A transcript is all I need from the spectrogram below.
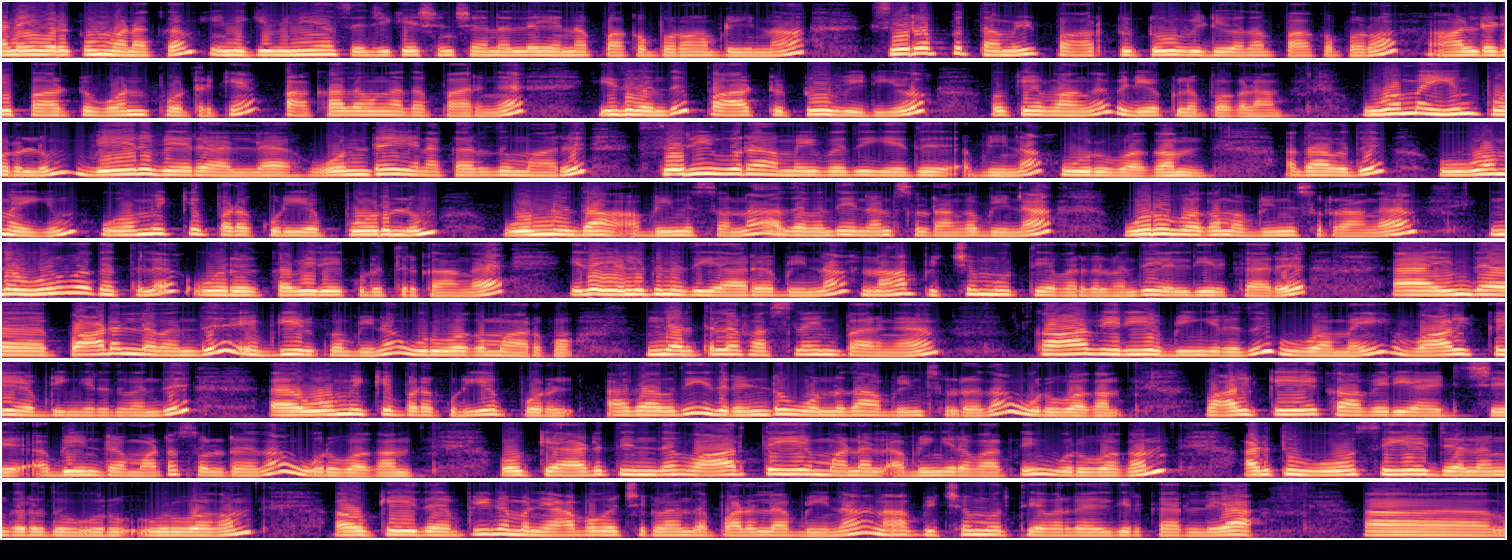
அனைவருக்கும் வணக்கம். இன்னைக்கு வினியாஸ் எஜுகேஷன் சேனலில் என்ன பார்க்க போகிறோம் அப்படின்னா சிறப்பு தமிழ் பார்ட் டூ வீடியோ தான் பார்க்க போகிறோம் ஆல்ரெடி பார்ட் ஒன் போட்டிருக்கேன். பார்க்காதவங்க அதை பாருங்கள் இது வந்து பார்ட் டூ வீடியோ ஓகே வாங்க வீடியோக்குள்ளே போகலாம். உவமையும் பொருளும் வேறு வேறு அல்ல. ஒன்றே என கருதுமாறு செறிவுற அமைவது எது அப்படின்னா உருவகம். அதாவது உவமையும் உவமைக்கப்படக்கூடிய பொருளும் ஒன்று தான் அப்படின்னு சொன்னால் அதை வந்து என்னன்னு சொல்கிறாங்க அப்படின்னா உருவகம் அப்படின்னு சொல்கிறாங்க இந்த உருவகத்தில் ஒரு கவிதை கொடுத்துருக்காங்க. இதை எழுதுனது யார் அப்படின்னா நான் பிச்சமூர்த்தி அவர்கள் வந்து எழுதியிருக்காரு. இந்த பாடலில் வந்து எப்படி இருக்கும் அப்படின்னா உருவகமாக இருக்கும். இந்த இடத்துல ஃபர்ஸ்ட் லைன் பாருங்க. காவிரி அப்படிங்கிறது உவமை வாழ்க்கை அப்படிங்கிறது வந்து உவமைக்கப்படக்கூடிய பொருள். அதாவது இது ரெண்டும் ஒன்று தான் அப்படின்னு சொல்கிறது தான் உருவகம். வாழ்க்கையே காவேரி ஆயிடுச்சு அப்படின்ற மாட்டம் சொல்கிறது தான் உருவகம். ஓகே அடுத்து இந்த வார்த்தையே மணல் அப்படிங்கிற வார்த்தை உருவகம். அடுத்து ஓசையே ஜலங்கிறது உரு உருவகம். ஓகே இதை எப்படி நம்ம ஞாபகம் வச்சுக்கலாம் இந்த பாடல் அப்படின்னா நான் பிச்சமூர்த்தி அவர்கள் எழுதியிருக்கார் இல்லையா?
